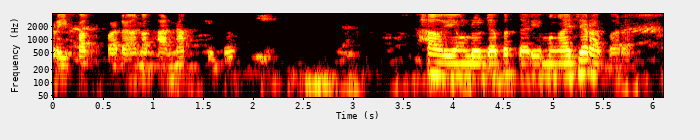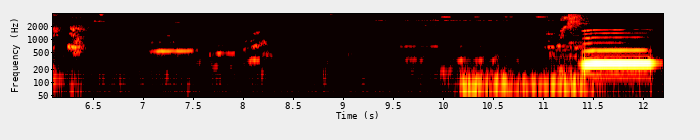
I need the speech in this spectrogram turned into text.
privat pada anak-anak gitu. Hal yang lo dapat dari mengajar apa Hmm,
